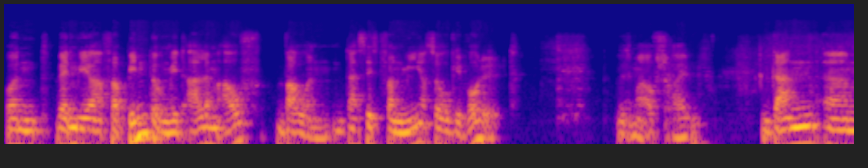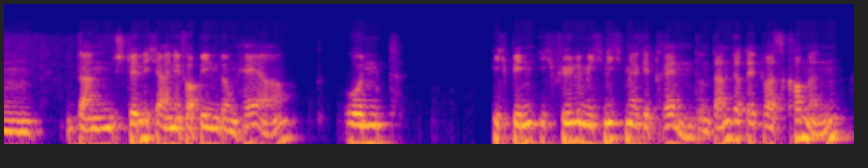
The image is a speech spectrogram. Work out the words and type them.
Und wenn wir Verbindung mit allem aufbauen, das ist von mir so gewollt, muss ich mal aufschreiben, dann, ähm, dann stelle ich eine Verbindung her und ich, bin, ich fühle mich nicht mehr getrennt. Und dann wird etwas kommen,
